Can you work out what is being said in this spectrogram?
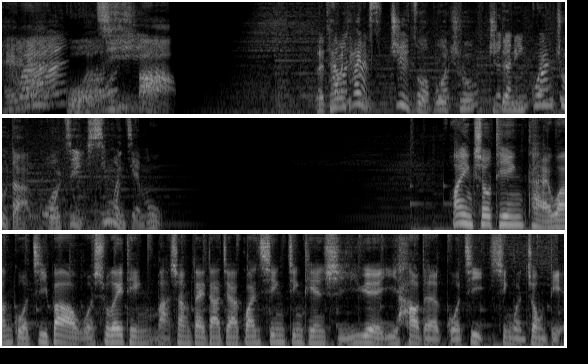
台湾国际报，The Taiwan Times 制作播出，值得您关注的国际新闻节目。欢迎收听台湾国际报，我是威霆，马上带大家关心今天十一月一号的国际新闻重点。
